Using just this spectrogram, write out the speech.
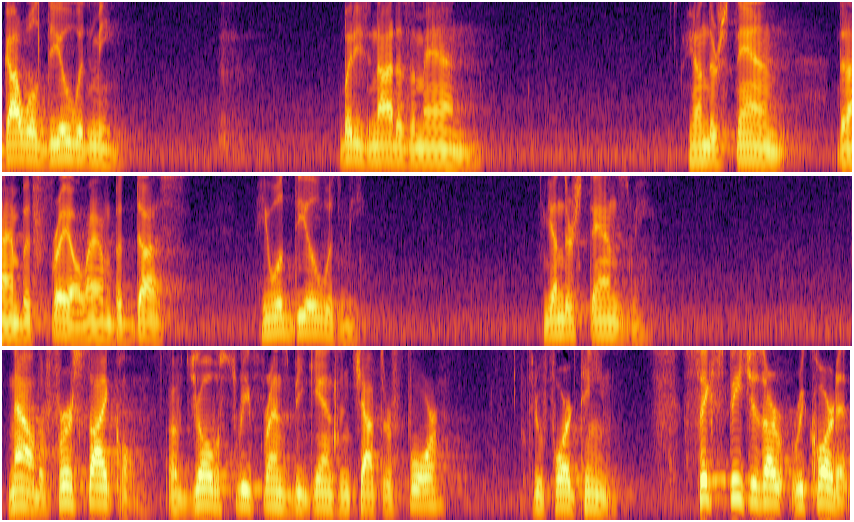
God will deal with me. But He's not as a man. He understands that I am but frail, I am but dust. He will deal with me. He understands me. Now, the first cycle of Job's three friends begins in chapter 4 through 14. Six speeches are recorded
